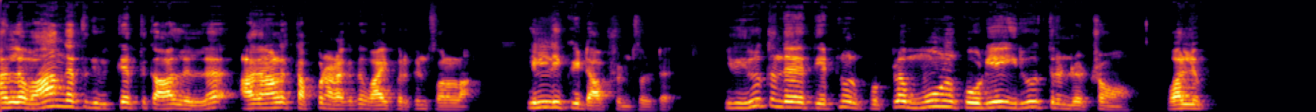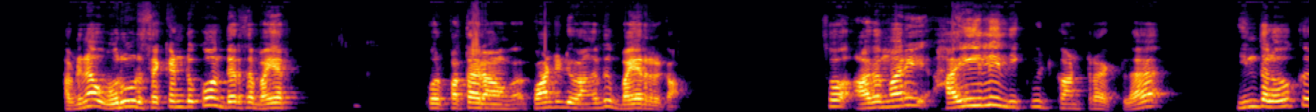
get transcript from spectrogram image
அதில் வாங்குறதுக்கு விற்கிறதுக்கு ஆள் இல்லை. அதனால தப்பு நடக்கிறதுக்கு வாய்ப்பு இருக்குன்னு சொல்லலாம். இல்லிக்விட் ஆப்ஷன் சொல்லிட்டு. இது இருபத்தஞ்சாயிரத்தி எட்நூறு புட்டில் மூணு கோடியே இருபத்தி ரெண்டு லட்சம் வால்யூம் அப்படின்னா ஒரு ஒரு செகண்டுக்கும் தேர்ஸ் அ பயர் ஒரு பத்தாயிரம் குவான்டிட்டி வாங்குறதுக்கு பயர் இருக்கான். ஸோ அதை மாதிரி ஹைலி லிக்விட் கான்ட்ராக்டில் இந்த அளவுக்கு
